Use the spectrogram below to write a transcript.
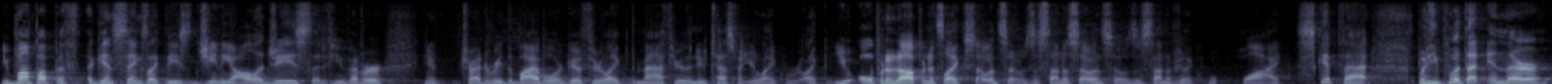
you bump up against things like these genealogies that if you've ever you know, tried to read the Bible or go through like the Matthew or the New Testament, you're like, like you open it up and it's like so and so is the son of so and so is the son of. You're like, why? Skip that. But he put that in there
